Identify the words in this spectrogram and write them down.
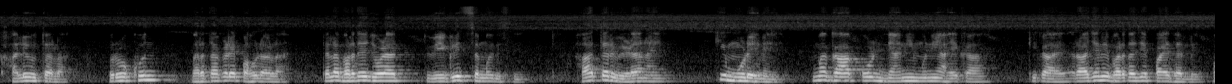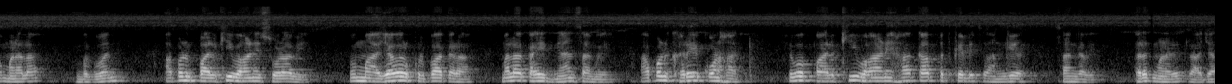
खाली उतरला. रोखून भरताकडे पाहू लागला. त्याला भरताच्या डोळ्यात वेगळीच चमक दिसली. हा तर वेडा नाही की मूढही नाही. मग हा कोण ज्ञानी मुनी आहे का? की काय? राजाने भरताचे पाय धरले व म्हणाला भगवान आपण पालखी वाहने सोडावे व माझ्यावर कृपा करा. मला काही ज्ञान सांगावे. आपण खरे कोण आहात? हे व पालखी वाहणे हा का पत्करले सांगे सांगावे? भरत म्हणाले राजा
